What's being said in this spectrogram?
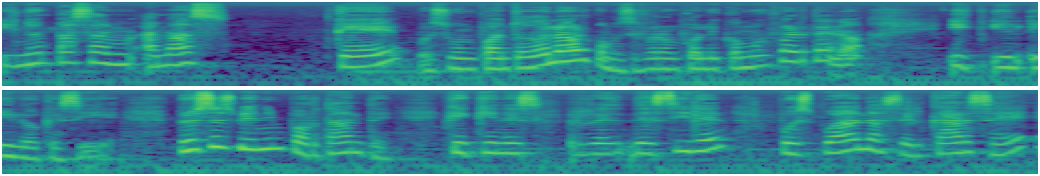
y no pasan a más que pues un cuanto dolor, como si fuera un cólico muy fuerte, ¿no? Y, y, lo que sigue. Pero eso es bien importante, que quienes deciden pues puedan acercarse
